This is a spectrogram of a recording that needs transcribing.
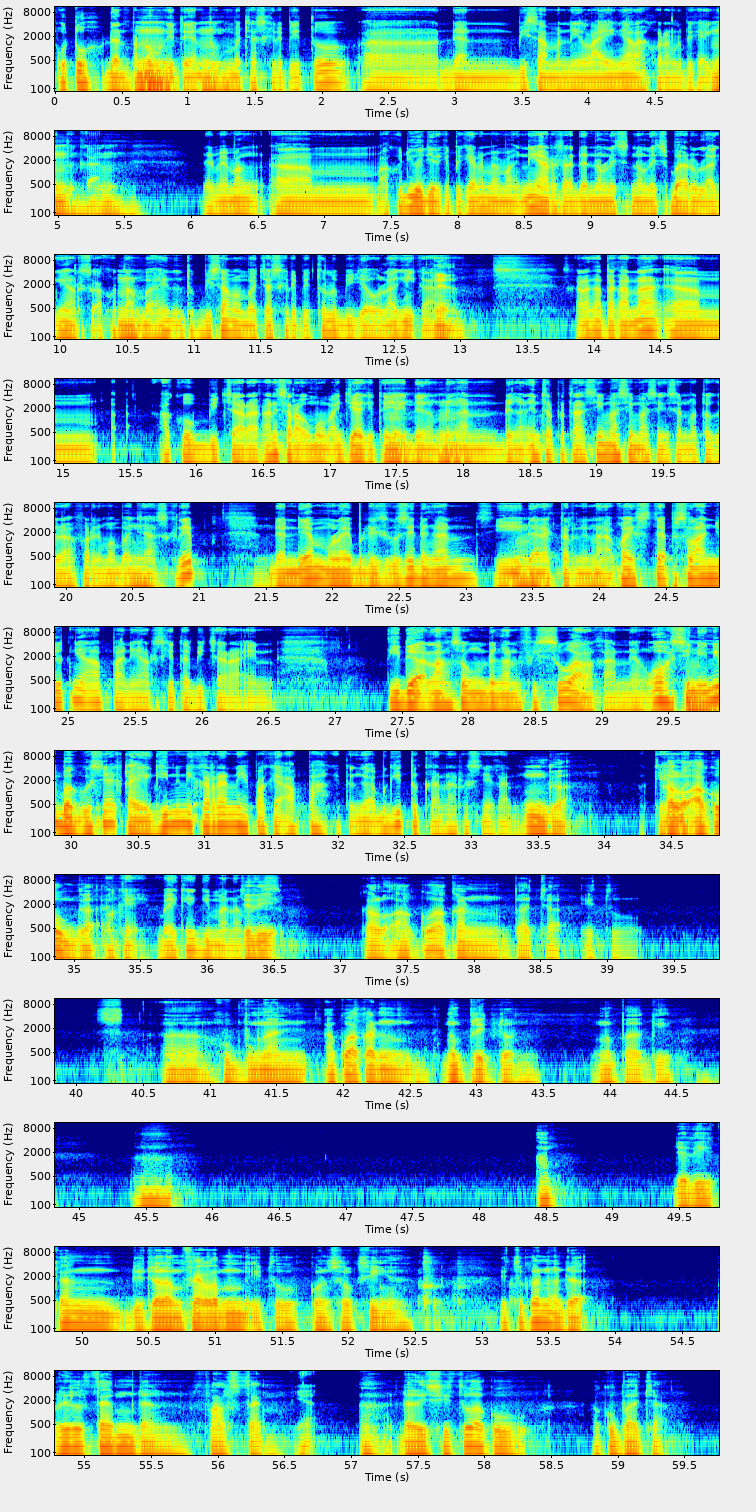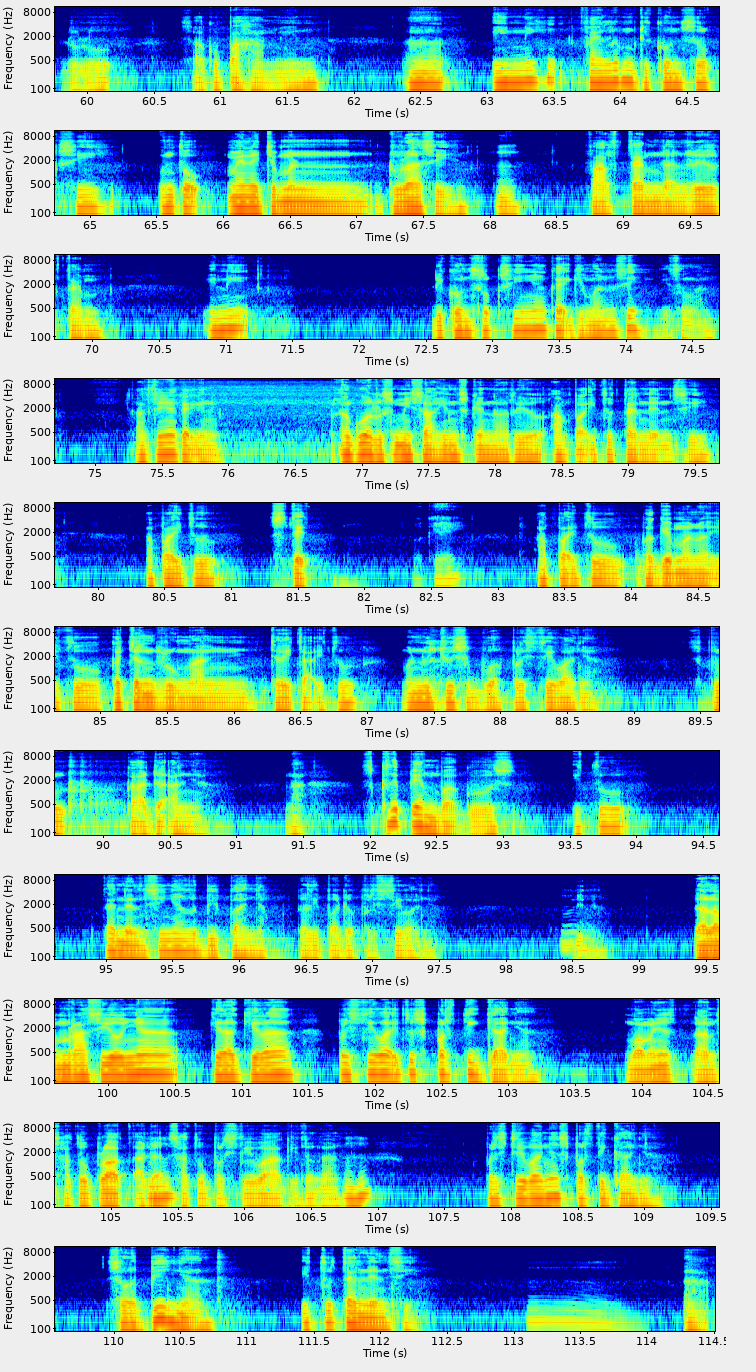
utuh dan penuh Hmm, gitu ya untuk hmm. membaca skrip itu eh, dan bisa menilainya lah kurang lebih kayak gitu Hmm, kan. hmm. Dan memang em, aku juga jadi kepikiran memang ini harus ada knowledge knowledge baru lagi yang harus aku Hmm. tambahin untuk bisa membaca skrip itu lebih jauh lagi kan. Ya. Sekarang katakanlah em, aku bicarakan secara umum aja gitu ya Hmm, dengan hmm. dengan dengan interpretasi masing-masing sinematografer yang membaca Hmm. skrip dan dia mulai berdiskusi dengan si Hmm. director nih. Nah, oke step selanjutnya apa nih harus kita bicarain? Tidak langsung dengan visual kan yang oh scene Hmm. ini bagusnya kayak gini nih keren nih pakai apa gitu. nggak begitu kan harusnya kan. Enggak. Oke. kalau aku enggak. Oke, baiknya gimana? Jadi Mas? kalau aku akan baca itu eh, hubungan aku akan nge-breakdown, ngebagi eh, ap- jadi kan di dalam film itu konstruksinya itu kan ada real time dan false time. Ya. Nah, dari situ aku aku baca dulu, terus aku pahamin eh, ini film dikonstruksi untuk manajemen durasi, Hmm. fast time dan real time ini dikonstruksinya kayak gimana sih gitu kan? Artinya kayak gini. Aku harus misahin skenario apa itu tendensi, apa itu state, Oke. apa itu bagaimana itu kecenderungan cerita itu menuju sebuah peristiwanya, sebuah keadaannya. Skrip yang bagus itu tendensinya lebih banyak daripada peristiwanya. Di- Dalam rasionya kira-kira peristiwa itu sepertiganya. Umpamanya dalam satu plot ada satu peristiwa gitu kan. Mhm. Peristiwanya sepertiganya. Selebihnya itu tendensi. Nah,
